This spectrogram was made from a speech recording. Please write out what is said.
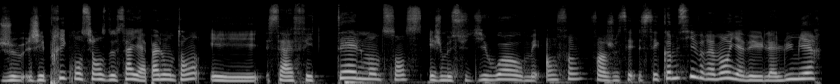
j'ai pris conscience de ça il y a pas longtemps et ça a fait tellement de sens et je me suis dit waouh mais enfin je sais c'est comme si vraiment il y avait eu la lumière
